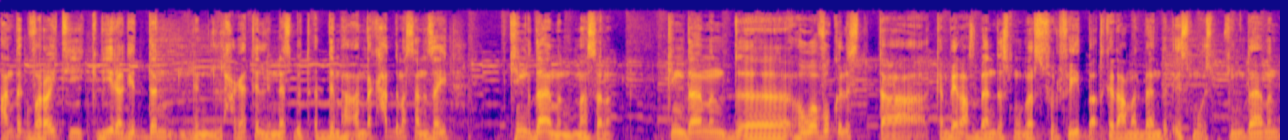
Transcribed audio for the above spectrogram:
عندك variety كبيرة جدا للحاجات اللي الناس بتقدمها. عندك حد مثلا زي King Diamond مثلا. King Diamond آه، هو vocalist بتاع كان بيلعب في band اسمه Mercyful Fate بعد كده عمل band باسمه اسمه King Diamond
